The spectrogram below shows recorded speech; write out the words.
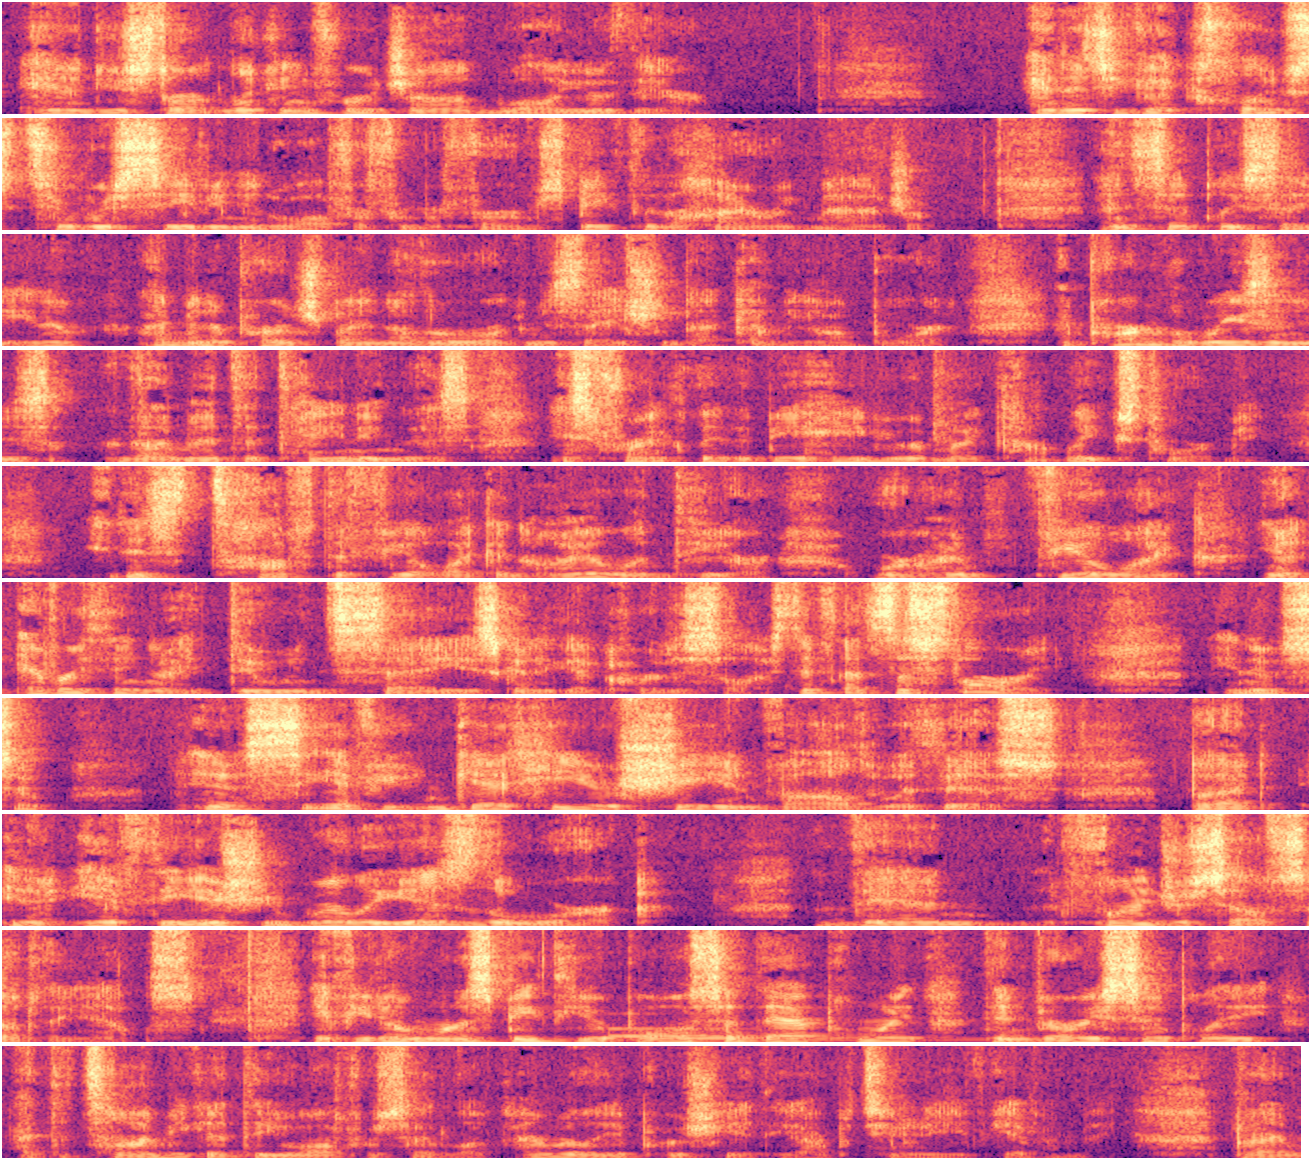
and you start looking for a job while you're there. And as you get close to receiving an offer from a firm, speak to the hiring manager and simply say, you know, I've been approached by another organization about coming on board. And part of the reason is that I'm entertaining this is frankly the behavior of my colleagues toward me it is tough to feel like an island here where I feel like you know everything I do and say is going to get criticized. If that's the story, you know, so you know, see if you can get he or she involved with this. But you know, if the issue really is the work, then find yourself something else. If you don't want to speak to your boss at that point, then very simply, at the time you get the offer, say, "Look, I really appreciate the opportunity you've given me, but I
